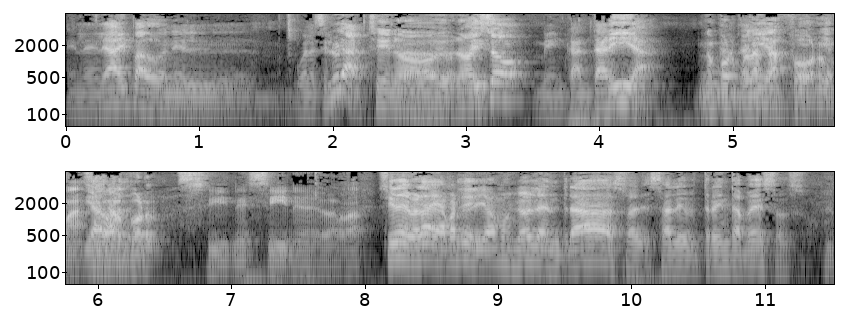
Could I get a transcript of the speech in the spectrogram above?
en el iPad o en el, o en el celular. Sí, no, obvio, no. Eso me encantaría. No por plataforma, y- y sino aparte- por cine, cine, de verdad. Sí, de verdad, y aparte, digámoslo, la entrada sale, sale 30 pesos en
